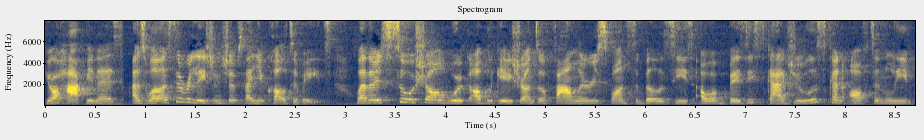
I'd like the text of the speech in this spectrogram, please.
your happiness, as well as the relationships that you cultivate. Whether it's social, work obligations, or family responsibilities, our busy schedules can often leave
